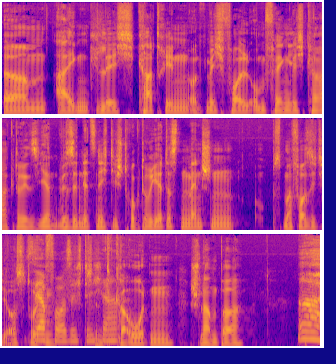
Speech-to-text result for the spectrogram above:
ähm, eigentlich Katrin und mich vollumfänglich charakterisieren. Wir sind jetzt nicht die strukturiertesten Menschen, um es mal vorsichtig auszudrücken. Sehr vorsichtig, sind ja. Chaoten, Schlamper. Ja.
